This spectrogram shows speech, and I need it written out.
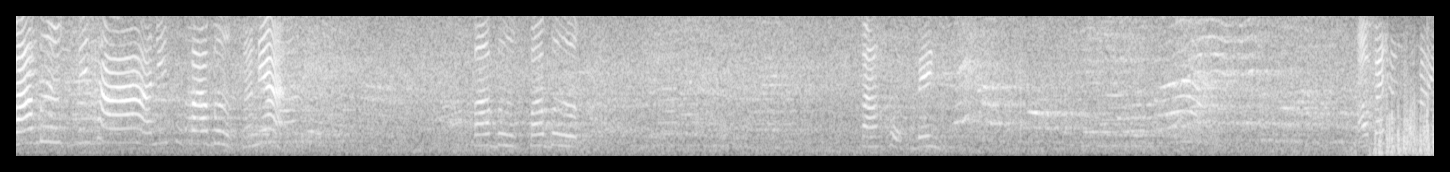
ปลาบึกนิชา อันนี้คือปลาบึกนะเนี่ย ปลาบึกปลาบึก ปลาขกเบ้ง เอาไปทางนู้นหน่อย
